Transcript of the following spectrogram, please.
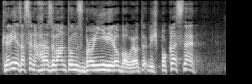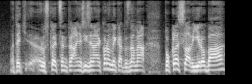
který je zase nahrazován tou zbrojní výrobou. Jo. Když poklesne a teď Rusko je centrálně řízená ekonomika, to znamená, poklesla výroba,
